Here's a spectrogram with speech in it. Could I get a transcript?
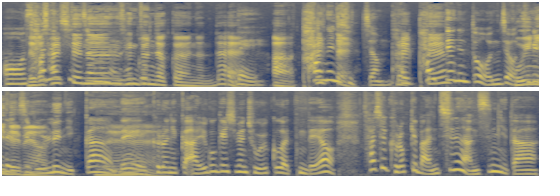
어, 내가 살 시점은 때는 생존 작가였는데 네. 아, 팔 파는 때. 시점. 팔 네, 팔때 때는 또 언제 어떻게 될지 되면. 모르니까 네. 네. 그러니까 알고 계시면 좋을 것 같은데요. 사실 그렇게 많지는 않습니다.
